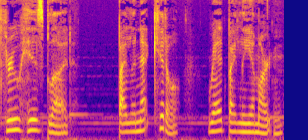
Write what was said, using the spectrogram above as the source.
Through His Blood by Lynette Kittle, read by Leah Martin.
